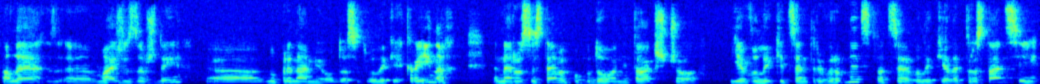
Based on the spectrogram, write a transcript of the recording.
Але е, майже завжди, е, ну принаймні у досить великих країнах, енергосистеми побудовані так, що є великі центри виробництва, це великі електростанції, е,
